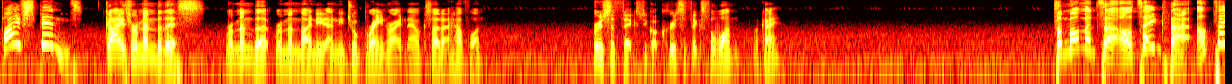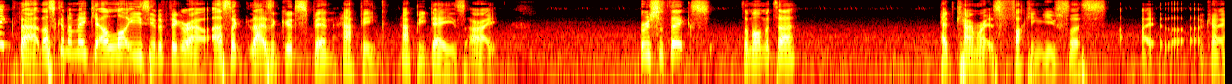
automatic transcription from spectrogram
Five spins. Guys, remember this. Remember, remember, I need I need your brain right now because I don't have one. Crucifix. We've got crucifix for one, okay? Thermometer! I'll take that! I'll take that! That's going to make it a lot easier to figure out. That's a, that is a good spin. Happy. Happy days. Alright. Crucifix. Thermometer. Head camera is fucking useless. I, uh, okay.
